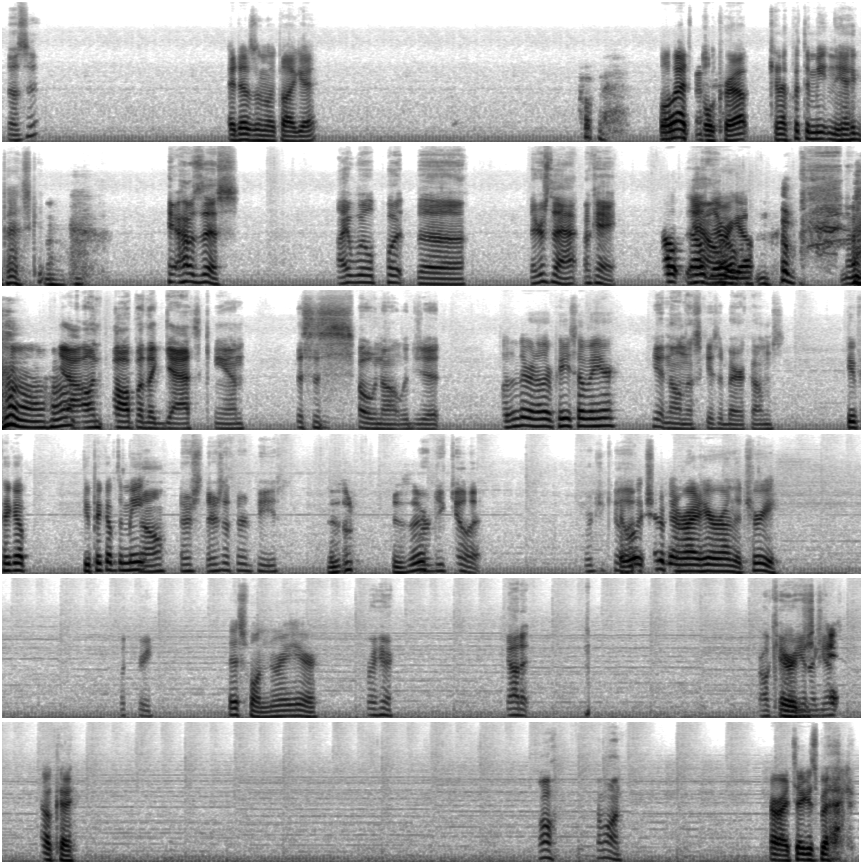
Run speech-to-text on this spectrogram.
Does it? It doesn't look like it. Well, that's bullcrap. Can I put the meat in the egg basket? Hey, how's this? I will put the. There's that. Okay. Oh, oh, there we go. Uh-huh. Yeah, on top of the gas can. This is so not legit. Wasn't there another piece over here? Getting on this case a bear comes. Do you pick up? Do you pick up the meat? No, there's there's a third piece. Is, is there? Where'd you kill it? Where'd you It, kill well, it? it should have been right here around the tree. What tree? This one right here. Right here. Got it. I'll carry it, I guess. Okay. Oh, come on. All right, take us back.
